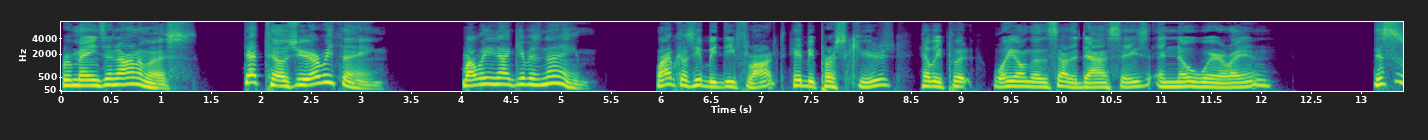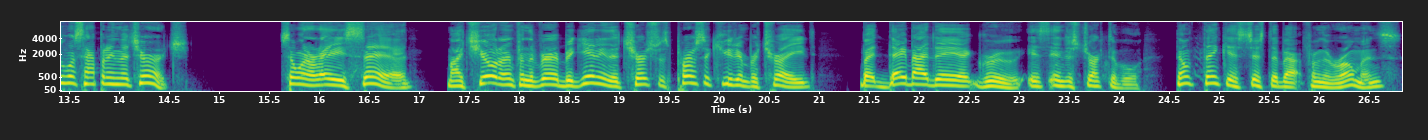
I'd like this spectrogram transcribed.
remains anonymous. That tells you everything. Why would he not give his name? Why? Because he'd be deflocked, he'd be persecuted, he'd be put way on the other side of the diocese and nowhere land. This is what's happening in the church. So when Our Lady said, My children, from the very beginning, the church was persecuted and betrayed, but day by day it grew. It's indestructible. Don't think it's just about from the Romans.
